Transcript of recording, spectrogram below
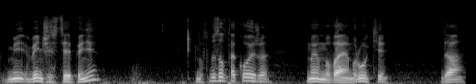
В меньшей степени, но смысл такой же. Мы омываем руки, да,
